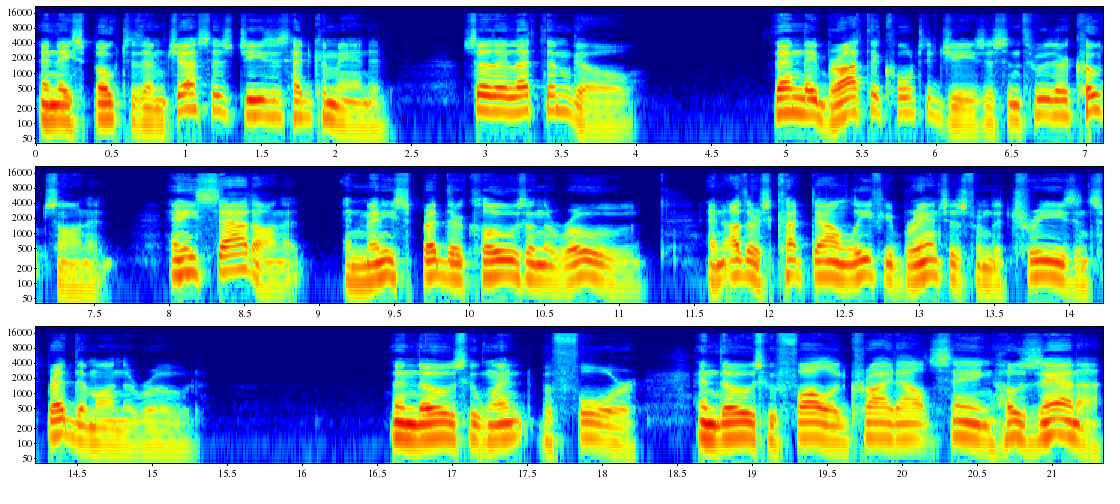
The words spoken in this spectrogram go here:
And they spoke to them just as Jesus had commanded. So they let them go. Then they brought the colt to Jesus and threw their coats on it, and he sat on it. And many spread their clothes on the road, and others cut down leafy branches from the trees and spread them on the road. Then those who went before and those who followed cried out, saying, Hosanna!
